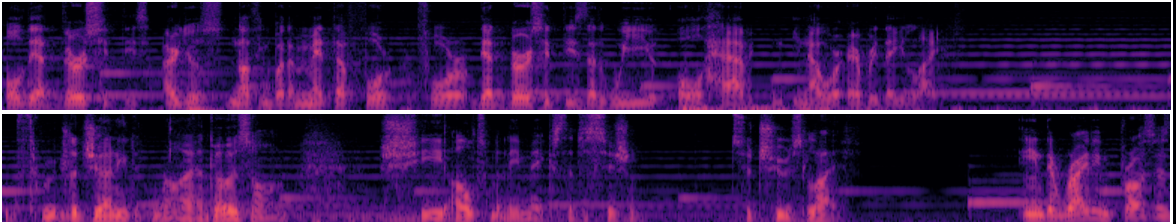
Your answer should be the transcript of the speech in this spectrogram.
All the adversities are just nothing but a metaphor for the adversities that we all have in our everyday life. Through the journey that Ryan goes on, she ultimately makes the decision to choose life. In the writing process,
